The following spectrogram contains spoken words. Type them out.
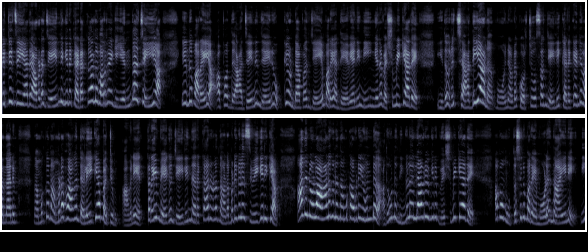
തെറ്റും ചെയ്യാതെ അവിടെ ജയിലിൽ ഇങ്ങനെ കിടക്കുക എന്ന് പറഞ്ഞെങ്കിൽ എന്താ ചെയ്യുക എന്ന് പറയുക. അപ്പോൾ അജയനും ജയനും ഒക്കെ ഉണ്ട്. അപ്പം ജയൻ പറയാം ദേവയാനി നീ ഇങ്ങനെ വിഷമിക്കാതെ. ഇതൊരു ചതിയാണ്. മോൻ അവിടെ കുറച്ച് ദിവസം ജയിലിൽ കിടക്കേണ്ടി വന്നാലും നമുക്ക് നമ്മുടെ ഭാഗം തെളിയിക്കാൻ പറ്റും. അവനെ എത്രയും വേഗം ജയിലിൽ നിന്ന് ഇറക്കാനുള്ള നടപടികൾ സ്വീകരിക്കാം. അതിനുള്ള ആളുകൾ നമുക്ക് അവിടെ ഉണ്ട് അതുകൊണ്ട് നിങ്ങളെല്ലാവരും ഇങ്ങനെ വിഷമിക്കാതെ അപ്പോൾ മുത്തശ്ശനും പറയാം മോളെ നായനെ നീ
